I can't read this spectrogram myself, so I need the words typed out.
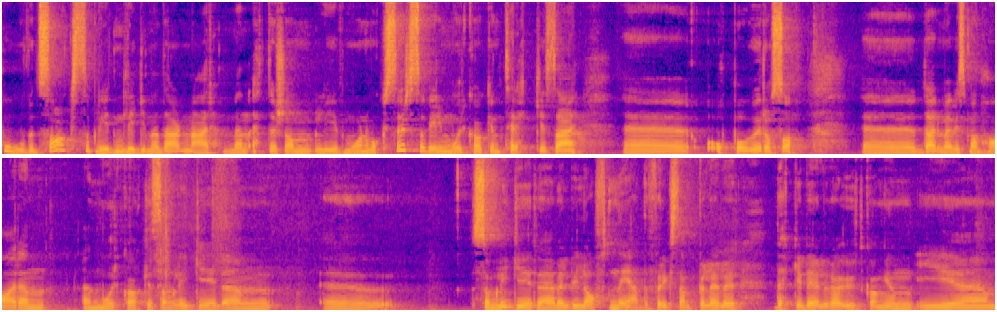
hovedsak så blir den liggende der den er. Men ettersom livmoren vokser, så vil morkaken trekke seg eh, oppover også. Eh, dermed, hvis man har en, en morkake som ligger eh, eh, som ligger eh, veldig lavt nede, f.eks., eller dekker deler av utgangen i eh,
